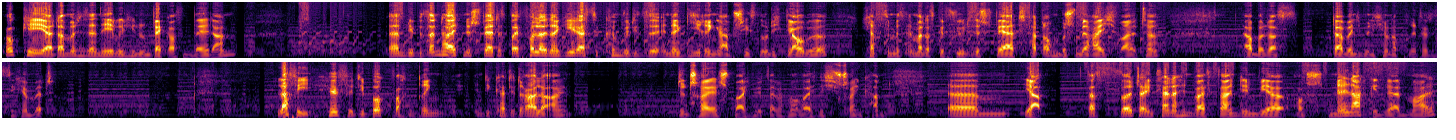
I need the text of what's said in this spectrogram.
Okay, ja, damit ist der Nebel hin und weg aus den Wäldern. Ähm, die Besonderheiten des Schwertes bei voller Energieleiste können wir diese Energieringe abschießen. Und ich glaube, ich habe zumindest immer das Gefühl, dieses Schwert hat auch ein bisschen mehr Reichweite. Aber das, da bin ich mir nicht hundertprozentig sicher mit. Luffy, Hilfe, die Burgwachen dringen in die Kathedrale ein. Den Schrei spare ich mir jetzt einfach mal, weil ich nicht schreien kann. Ähm, ja, das sollte ein kleiner Hinweis sein, dem wir auch schnell nachgehen werden mal.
